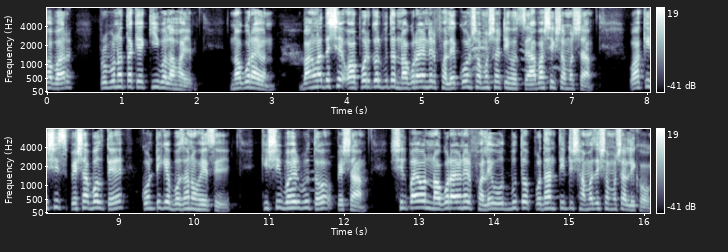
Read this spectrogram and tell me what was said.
হবার প্রবণতাকে কি বলা হয়? নগরায়ন। বাংলাদেশে অপরিকল্পিত নগরায়নের ফলে কোন সমস্যাটি হচ্ছে? আবাসিক সমস্যা। অকৃষি পেশা বলতে কোনটিকে বোঝানো হয়েছে? কৃষি বহির্ভূত পেশা। শিল্পায়ন নগরায়নের ফলে উদ্ভূত প্রধান তিনটি সামাজিক সমস্যা, লিখো।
